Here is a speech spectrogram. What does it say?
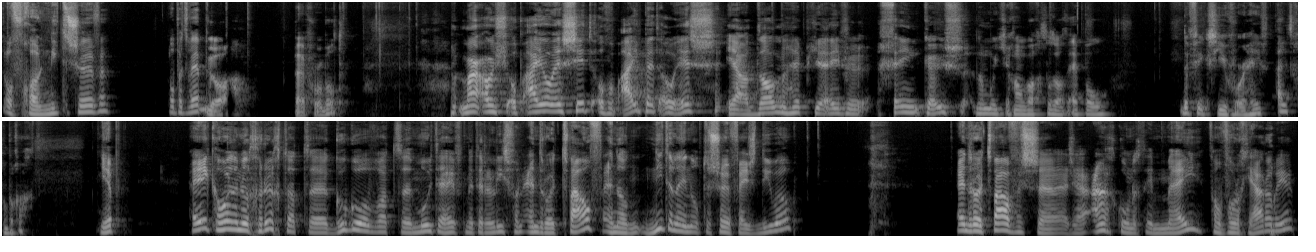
Of gewoon niet te surfen op het web. Ja, bijvoorbeeld. Maar als je op iOS zit of op iPadOS, ja, dan heb je even geen keus. Dan moet je gewoon wachten tot Apple de fix hiervoor heeft uitgebracht. Yep. Hey, ik hoorde een gerucht dat uh, Google wat uh, moeite heeft met de release van Android 12. En dan niet alleen op de Surface Duo. Android 12 is, uh, is aangekondigd in mei van vorig jaar alweer.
